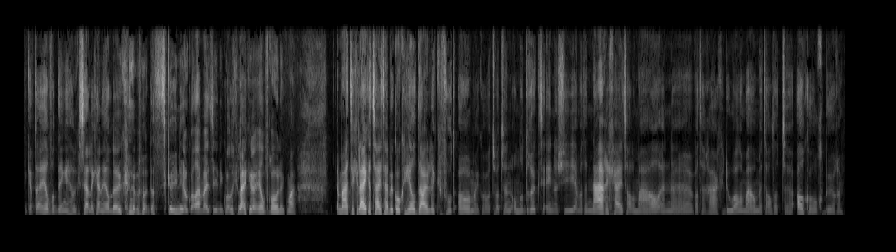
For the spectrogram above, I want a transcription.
Ik heb daar heel veel dingen heel gezellig en heel leuk. dat kun je nu ook wel aan mij zien. Ik was gelijk heel vrolijk, maar... Maar tegelijkertijd heb ik ook heel duidelijk gevoeld: oh my god, wat een onderdrukte energie en wat een narigheid allemaal. En uh, wat een raar gedoe allemaal met al dat uh, alcohol gebeuren.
